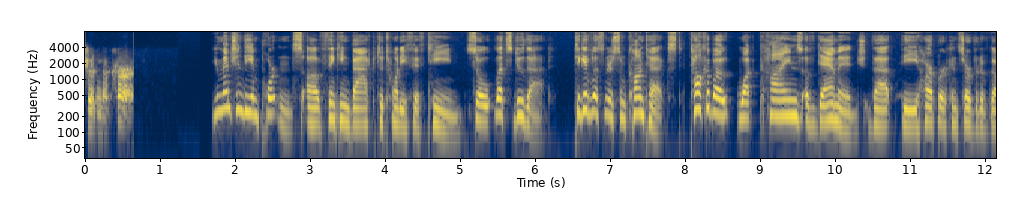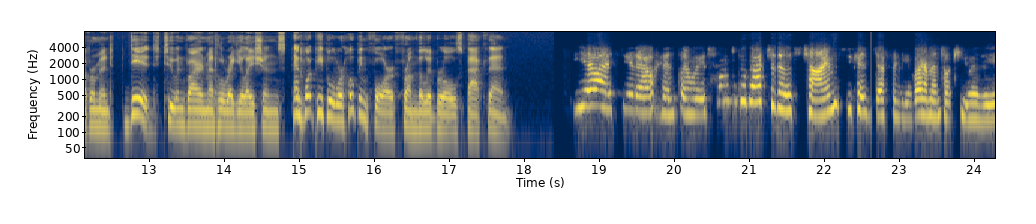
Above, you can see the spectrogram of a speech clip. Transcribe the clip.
shouldn't occur. You mentioned the importance of thinking back to 2015, so let's do that. To give listeners some context, talk about what kinds of damage that the Harper Conservative government did to environmental regulations and what people were hoping for from the Liberals back then. Yeah, it's, you know, in some ways hard to go back to those times because definitely the environmental community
